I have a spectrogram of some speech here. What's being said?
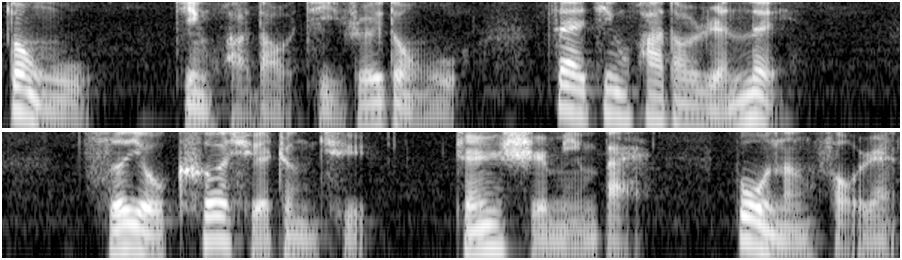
动物，进化到脊椎动物。再进化到人类，此有科学证据，真实明白，不能否认。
